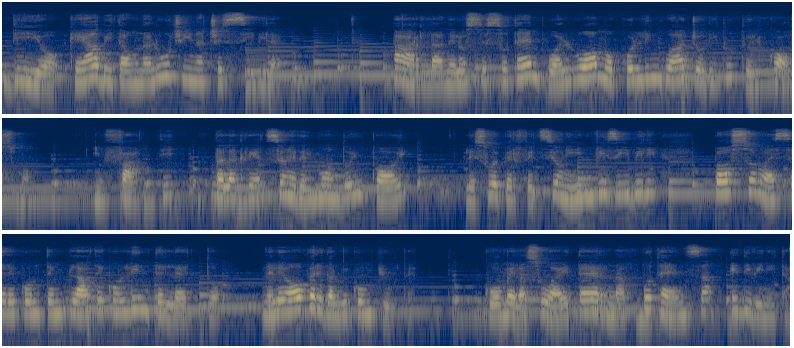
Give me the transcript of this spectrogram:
Dio, che abita una luce inaccessibile, parla nello stesso tempo all'uomo col linguaggio di tutto il cosmo. Infatti, dalla creazione del mondo in poi, le sue perfezioni invisibili possono essere contemplate con l'intelletto nelle opere da lui compiute come la sua eterna potenza e divinità.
